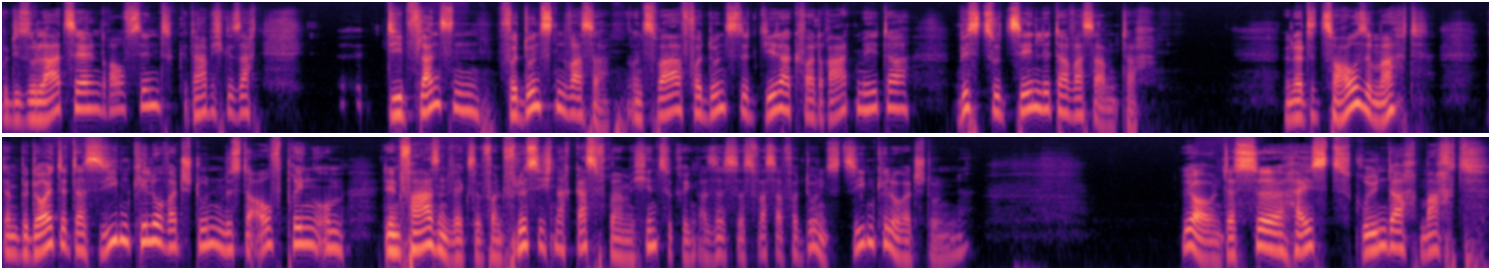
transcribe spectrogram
wo die Solarzellen drauf sind, da habe ich gesagt, die Pflanzen verdunsten Wasser. Und zwar verdunstet jeder Quadratmeter bis zu 10 Liter Wasser am Tag. Wenn er das zu Hause macht, dann bedeutet das 7 Kilowattstunden müsste aufbringen, um den Phasenwechsel von flüssig nach gasförmig hinzukriegen. Also dass das Wasser verdunst. Sieben Kilowattstunden. Ne? Ja, und das äh, heißt, Gründach macht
